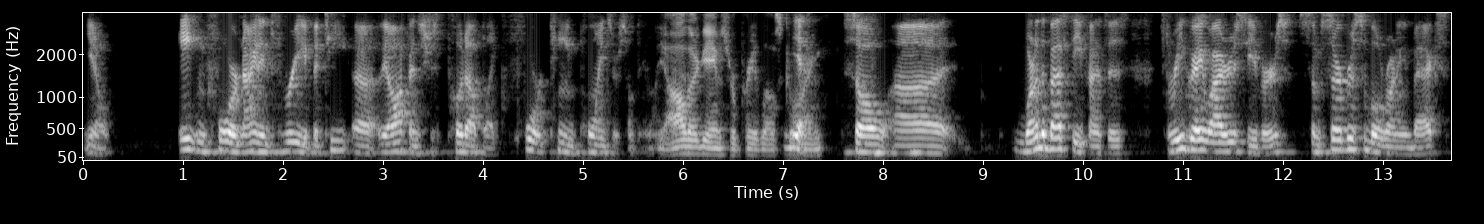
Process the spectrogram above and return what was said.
you know, eight and four, nine and three if the t- uh, the offense just put up like fourteen points or something like Yeah, that. all their games were pretty low scoring. Yeah. So uh, one of the best defenses, three great wide receivers, some serviceable running backs,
